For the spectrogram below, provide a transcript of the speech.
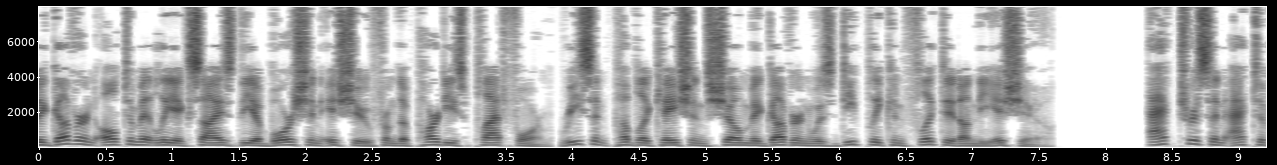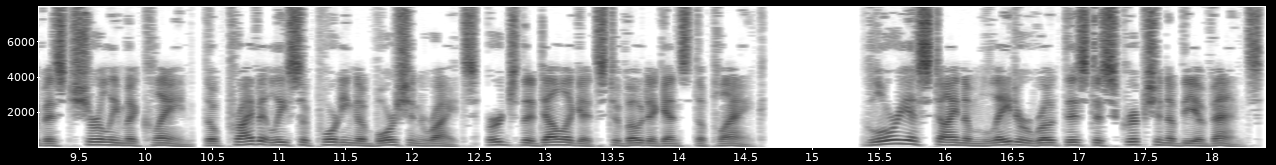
McGovern ultimately excised the abortion issue from the party's platform. Recent publications show McGovern was deeply conflicted on the issue. Actress and activist Shirley MacLaine, though privately supporting abortion rights, urged the delegates to vote against the plank. Gloria Steinem later wrote this description of the events,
